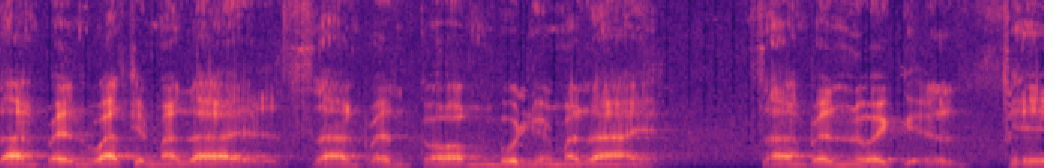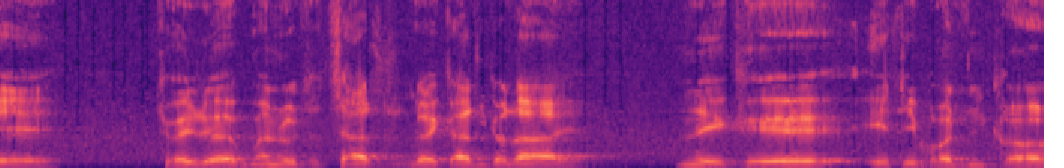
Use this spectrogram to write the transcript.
สร้างเป็นวัดขึ้นมาได้ สร้างเป็นกองบุญขึ้นมาได้ สร้างเป็นหน่วยที่ช่วยเหลือมนุษยชาติด้วยกันก็ได้ นี่คืออิทธิพลของ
